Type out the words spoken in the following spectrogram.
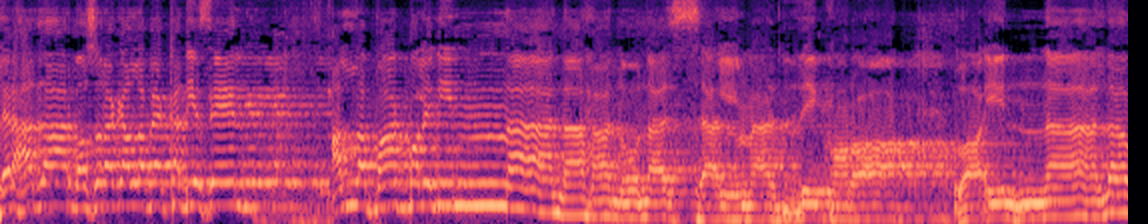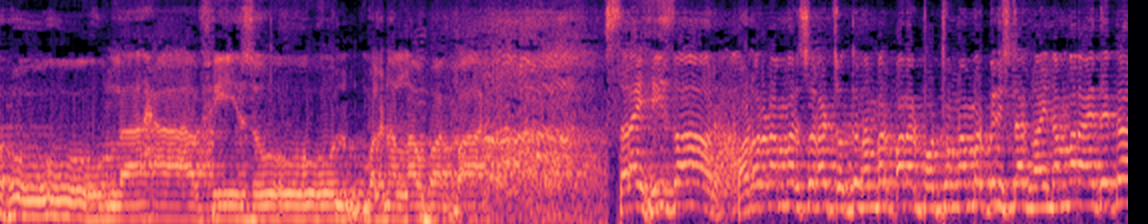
দেড় হাজার বছর আগে আল্লাহ ব্যাখ্যা দিয়েছেন আল্লাহ পাক বলেন, ইন্না নাহানু নাযালনা যিকরা ওয়া ইন্না লাহু লাহাফিজুন। বলেন আল্লাহু আকবার। সরাই হিজর, পনেরো নম্বর সরার চোদ্দ নম্বর পাড়ার প্রথম নম্বর পৃষ্ঠার নয় নম্বর আয়াত এটা।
